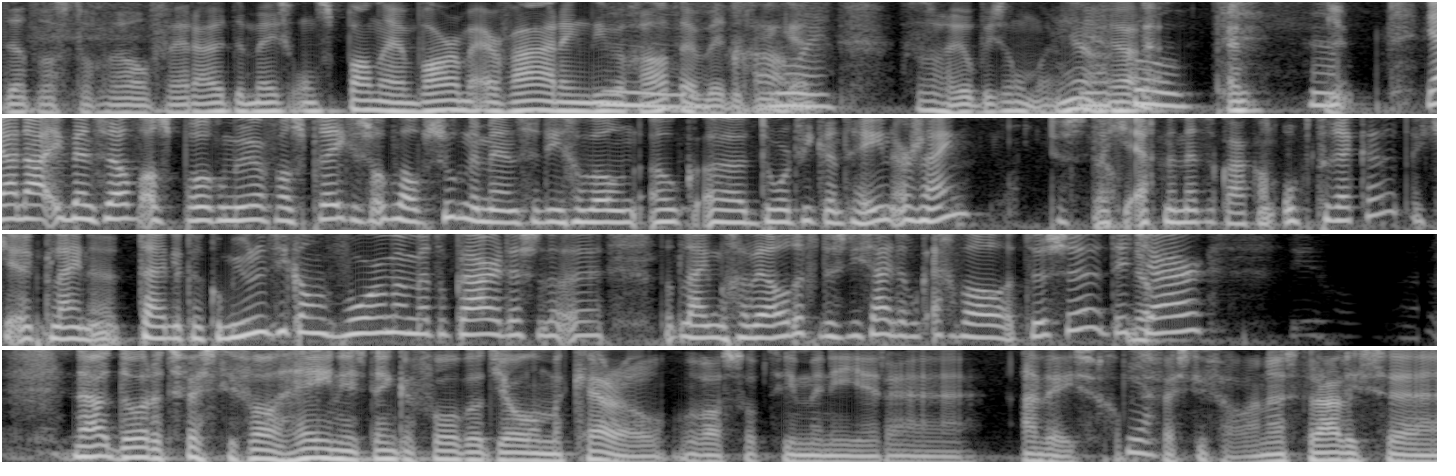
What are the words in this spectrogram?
dat was toch wel veruit de meest ontspannen en warme ervaring die we Mm, gehad hebben dit weekend. Dat is wel heel bijzonder. Ja. Ja, cool. En Ja. Nou, ik ben zelf als programmeur van sprekers ook wel op zoek naar mensen die gewoon ook eh, door het weekend heen er zijn. Dus dat je echt met elkaar kan optrekken. Dat je een kleine tijdelijke community kan vormen met elkaar. Dus, eh, dat lijkt me geweldig. Dus die zijn er ook echt wel tussen dit Ja. jaar. Nou, door het festival heen is denk ik een voorbeeld Joel McCarroll was op die manier eh, aanwezig op Ja. het festival. Een Australische eh,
